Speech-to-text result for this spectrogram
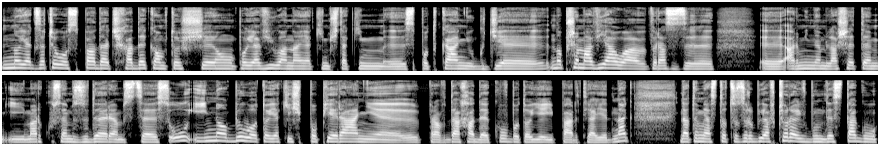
No jak zaczęło spadać Hadekom, to się pojawiła na jakimś takim y, spotkaniu, gdzie no przemawiała wraz z y, Arminem Laszetem i Markusem Zuderem z CSU i no było to jakieś popieranie, prawda, Hadeków, bo to jej partia jednak. Natomiast to, co zrobiła wczoraj w Bundestagu,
